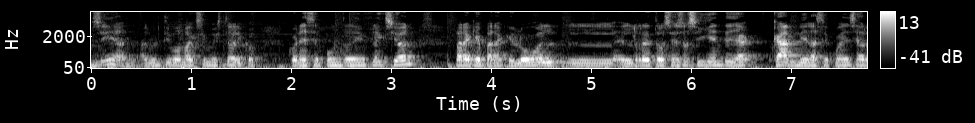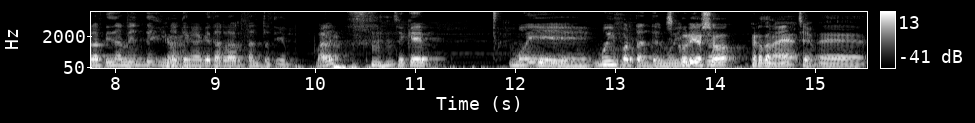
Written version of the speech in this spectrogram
¿sí? al, al último máximo histórico con ese punto de inflexión para que para que luego el, retroceso siguiente ya cambie la secuencia rápidamente y no tenga que tardar tanto tiempo, ¿vale? Claro. Así que muy muy importante el Es movimiento. curioso, perdona, ¿eh? Sí. Eh,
